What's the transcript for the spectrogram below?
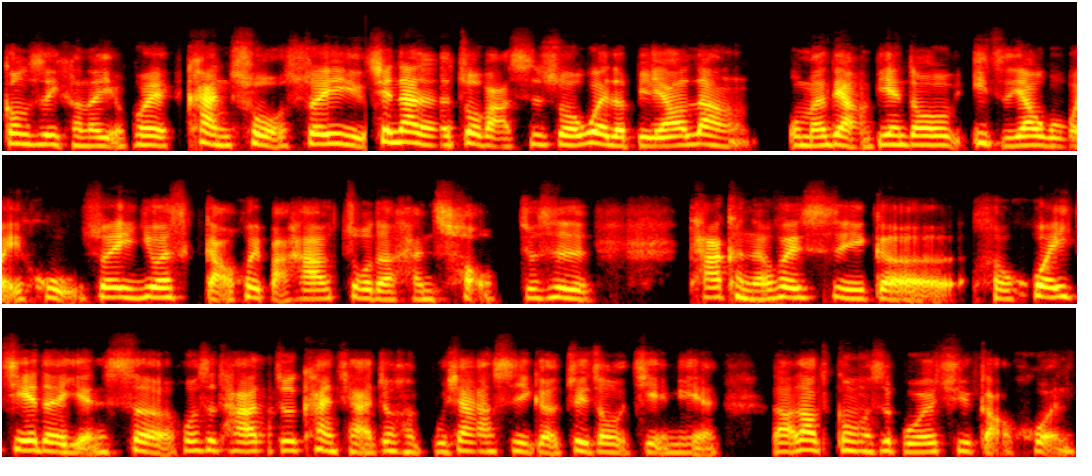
公司可能也会看错。所以现在的做法是说，为了不要让我们两边都一直要维护，所以 US 稿会把它做得很丑，就是它可能会是一个很灰阶的颜色，或是它就看起来就很不像是一个最终的界面，然后让工程师不会去搞混。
